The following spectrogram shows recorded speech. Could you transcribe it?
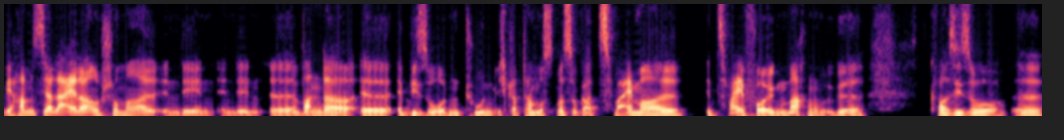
wir haben es ja leider auch schon mal in den, in den äh, Wander-Episoden tun. Ich glaube, da mussten wir sogar zweimal in zwei Folgen machen über quasi so äh,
